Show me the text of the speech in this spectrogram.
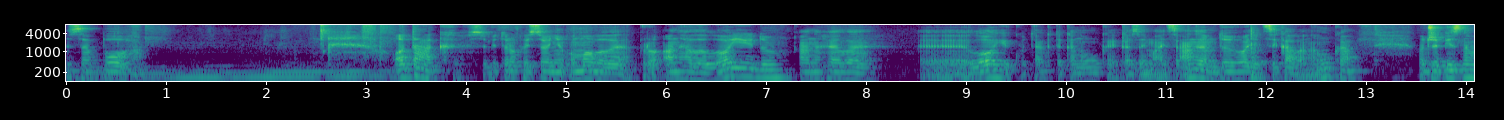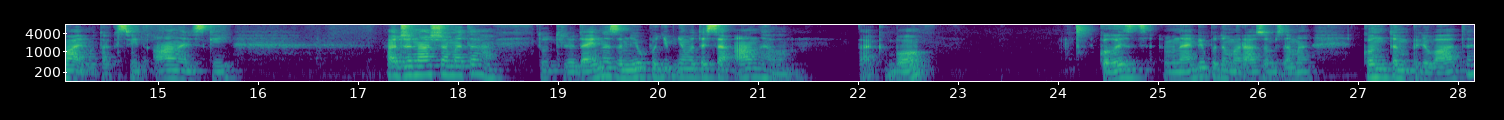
за Бога. Отак собі трохи сьогодні умовили про ангелологію, ангелологіку, так, така наука, яка займається ангелем, доволі цікава наука. Отже, пізнаваємо так світ ангельський. Адже наша мета тут людей на землі уподібнюватися ангелам. Так, бо колись в небі будемо разом з ними контемплювати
